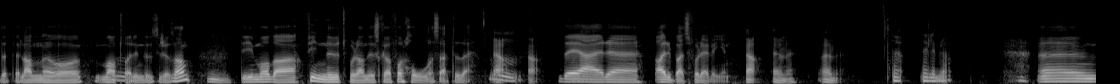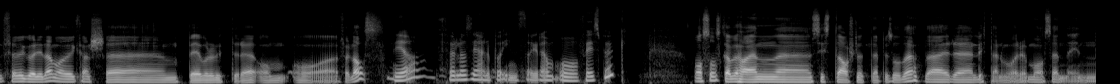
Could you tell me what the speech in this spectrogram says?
dette landet og matvareindustri og sånn, mm. de må da finne ut hvordan de skal forholde seg til det. Ja, mm. ja. Det er uh, arbeidsfordelingen. Ja, enig. enig. Ja, veldig bra. Uh, før vi går i det, må vi kanskje be våre lyttere om å følge oss. Ja, følg oss gjerne på Instagram og Facebook. Og så skal vi ha en uh, siste avsluttende episode der uh, lytterne våre må sende inn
